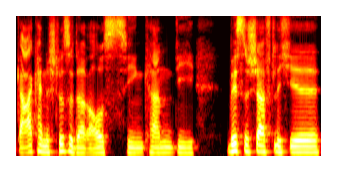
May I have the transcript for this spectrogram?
gar keine Schlüsse daraus ziehen kann, die wissenschaftliche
